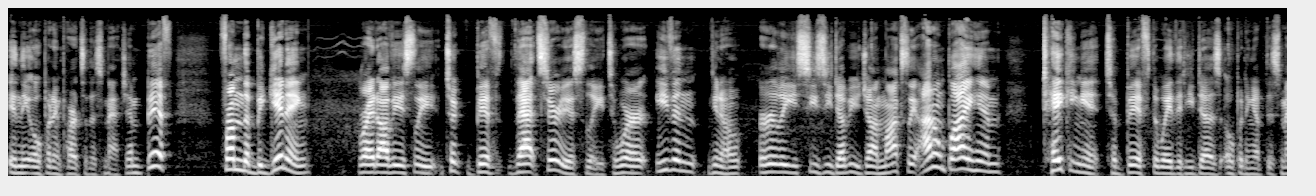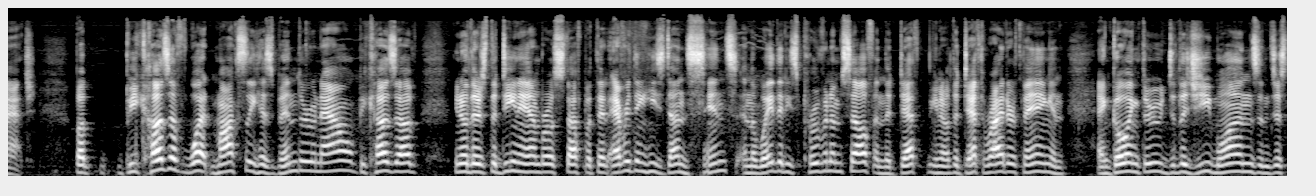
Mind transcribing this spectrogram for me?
in the opening parts of this match. And Biff, from the beginning, right, obviously took Biff that seriously to where even, you know, early CZW Jon Moxley, I don't buy him taking it to Biff the way that he does opening up this match. But because of what Moxley has been through now, because of you know, there's the Dean Ambrose stuff, but then everything he's done since, and the way that he's proven himself, and the death, you know, the Death Rider thing, and and going through to the G ones, and just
